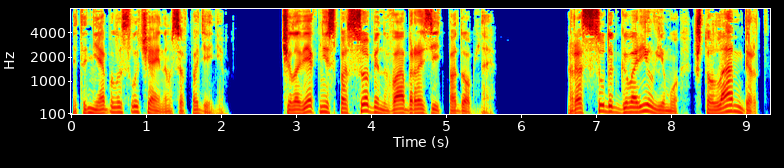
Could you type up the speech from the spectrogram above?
Это не было случайным совпадением. Человек не способен вообразить подобное. Рассудок говорил ему, что Ламберт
